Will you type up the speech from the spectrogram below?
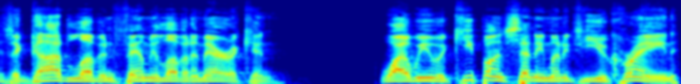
as a God loving, family loving American why we would keep on sending money to Ukraine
